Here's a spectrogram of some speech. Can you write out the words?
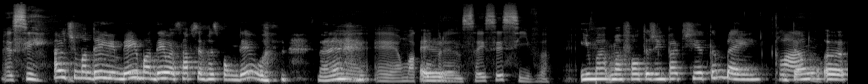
É sim. Ah, eu te mandei o e-mail, mandei o WhatsApp, você não respondeu? né? É, é uma cobrança é, excessiva. E uma, uma, falta de empatia também. Claro. Então, uh,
